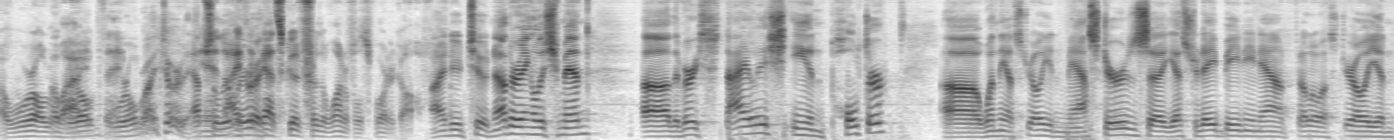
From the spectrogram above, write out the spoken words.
a worldwide world- thing. worldwide tour, And absolutely I think right. that's good for the wonderful sport of golf. I do too. Another Englishman, uh, the very stylish Ian Poulter, uh, won the Australian Masters uh, yesterday, beating out fellow Australian,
